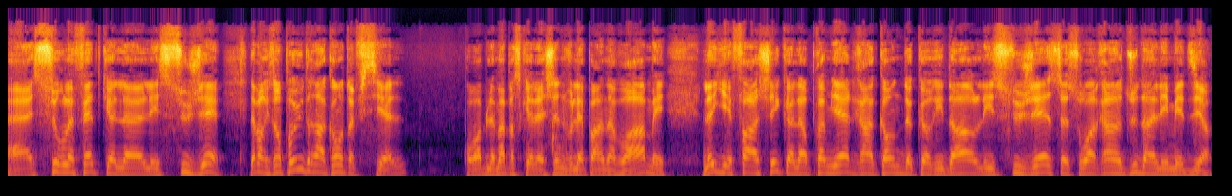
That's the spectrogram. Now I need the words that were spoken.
euh, sur le fait que les sujets... D'abord, ils ont pas eu de rencontre officielle probablement parce que la Chine ne voulait pas en avoir, mais là, il est fâché que leur première rencontre de corridor, les sujets se soient rendus dans les médias.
